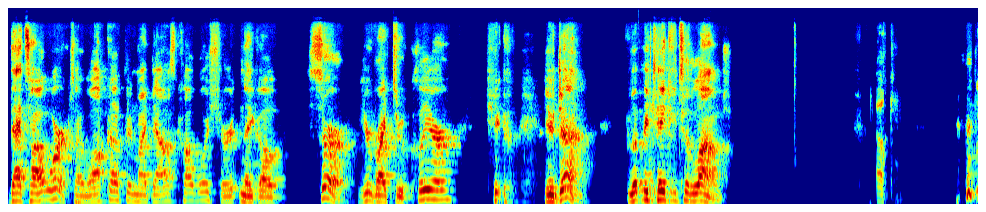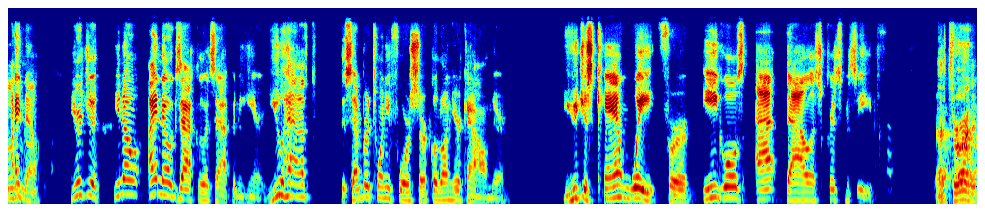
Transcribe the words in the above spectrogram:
that's how it works. I walk up in my Dallas Cowboy shirt, and they go, "Sir, you're right through clear. You're done. Let me take you to the lounge." Okay, I know. You're just, you know, I know exactly what's happening here. You have December 24 circled on your calendar. You just can't wait for Eagles at Dallas Christmas Eve. That's right.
